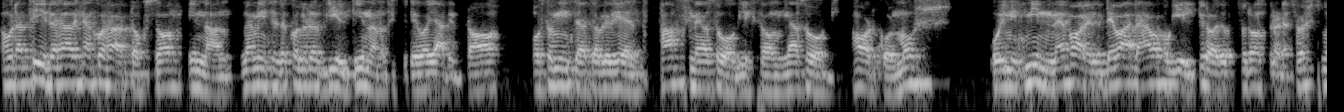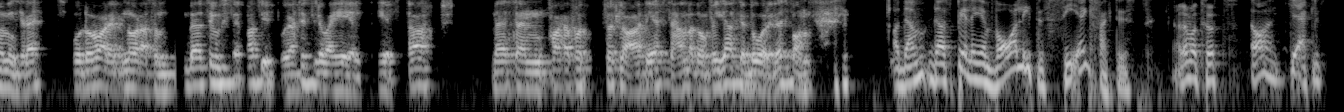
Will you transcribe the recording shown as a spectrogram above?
Hårda Tider hade jag kanske hört också innan. Men jag minns att jag kollade upp Guilty innan och tyckte det var jävligt bra. Och så minns jag att jag blev helt paff när jag såg, liksom, när jag såg Hardcore Mors. Och i mitt minne var det, det, var, det här var på Guilty då, för de spelade först om jag minns rätt. Och då var det några som började tosläppa typ och jag tyckte det var helt, helt stört. Men sen har jag fått förklarat i efterhand att de fick ganska dålig respons. Ja, den, den spelningen var lite seg faktiskt. Ja, det var trött. Ja, jäkligt.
